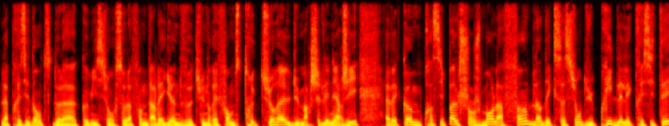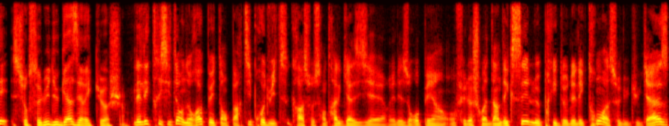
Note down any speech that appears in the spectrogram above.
La présidente de la Commission, Ursula von der Leyen, veut une réforme structurelle du marché de l'énergie, avec comme principal changement la fin de l'indexation du prix de l'électricité sur celui du gaz, Eric Kioch. L'électricité en Europe est en partie produite grâce aux centrales gazières et les Européens ont fait le choix d'indexer le prix de l'électron à celui du gaz.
